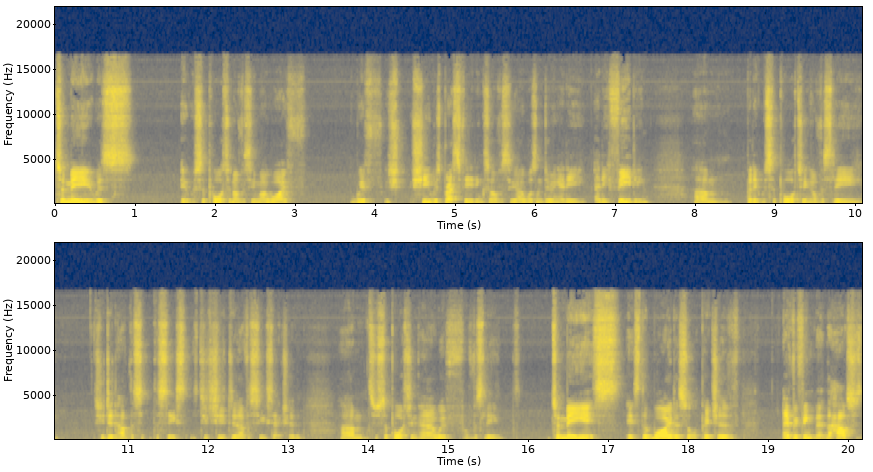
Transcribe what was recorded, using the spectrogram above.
To me it was it was supporting obviously my wife with she was breastfeeding so obviously i wasn't doing any any feeding. Um, but it was supporting obviously she did have the, the c she did have a c-section um, so supporting her with obviously to me it's it's the wider sort of picture of everything that the house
